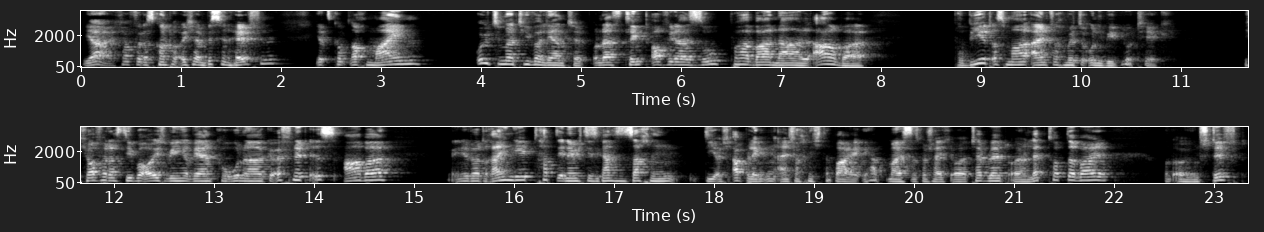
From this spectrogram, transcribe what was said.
Ja, ich hoffe, das konnte euch ein bisschen helfen. Jetzt kommt noch mein ultimativer Lerntipp. Und das klingt auch wieder super banal, aber probiert es mal einfach mit der Unibibliothek. Ich hoffe, dass die bei euch während Corona geöffnet ist, aber wenn ihr dort reingeht, habt ihr nämlich diese ganzen Sachen, die euch ablenken, einfach nicht dabei. Ihr habt meistens wahrscheinlich euer Tablet, euren Laptop dabei und euren Stift.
